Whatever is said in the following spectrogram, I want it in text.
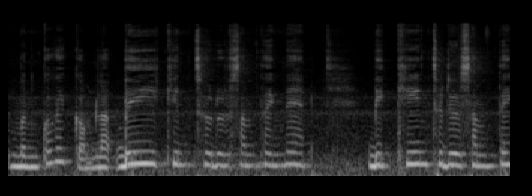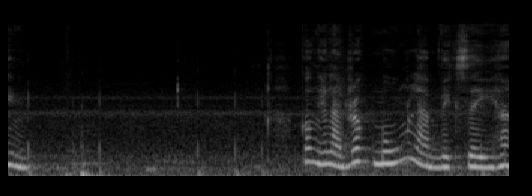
mình có cái cụm là be keen to do something nè. Be keen to do something. Có nghĩa là rất muốn làm việc gì ha?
